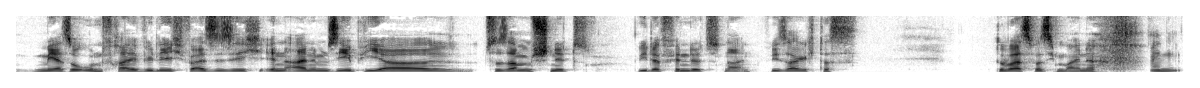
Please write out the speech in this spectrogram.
mehr so unfreiwillig, weil sie sich in einem Sepia-Zusammenschnitt wiederfindet. Nein, wie sage ich das? Du weißt, was ich meine. In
